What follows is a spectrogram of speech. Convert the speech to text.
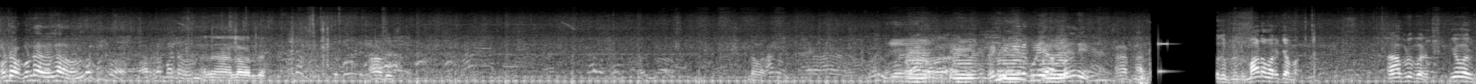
கொண்டா கொண்டா நல்லா நல்லா. வர மாட்டேன் நல்லா வருது. ஆ. ரெண்டு கீழே குடியா பழனி ஆ, அப்படி. பாரு. இங்கே பாரு.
